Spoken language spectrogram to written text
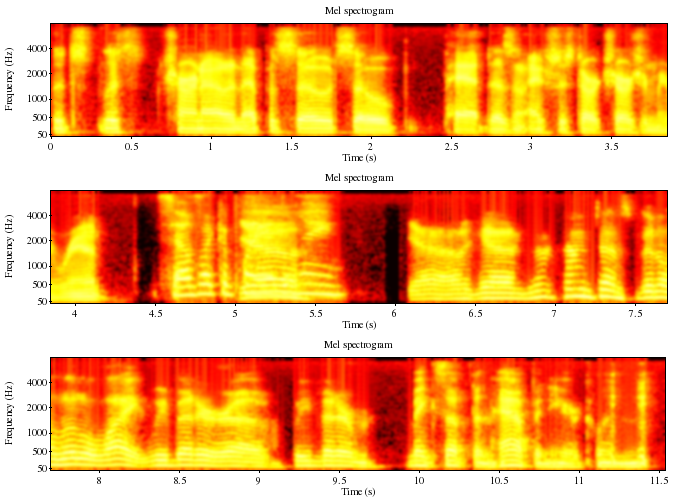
let's let's churn out an episode so Pat doesn't actually start charging me rent. Sounds like a plan Yeah. to me. Yeah, yeah, your content's been a little light. We better uh we better make something happen here, Clinton.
